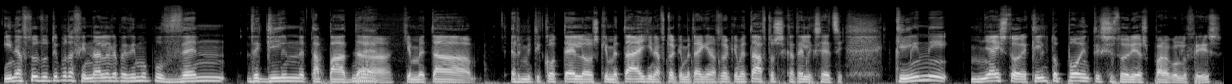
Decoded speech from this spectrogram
είναι αυτό το τίποτα φινάλε, ρε παιδί μου, που δεν, δεν κλείνουν τα πάντα ναι. και μετά ερμητικό τέλος και μετά έγινε αυτό και μετά έγινε αυτό και μετά αυτό σε κατέληξε έτσι. Κλείνει μια ιστορία, κλείνει το point της ιστορίας που παρακολουθείς.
